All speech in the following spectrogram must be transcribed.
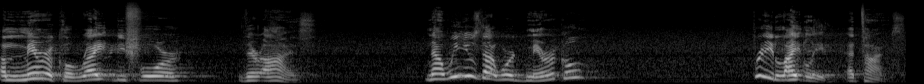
a miracle right before their eyes. Now, we use that word miracle pretty lightly at times.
